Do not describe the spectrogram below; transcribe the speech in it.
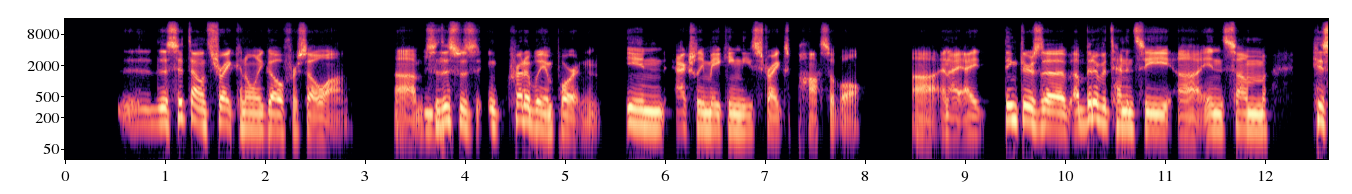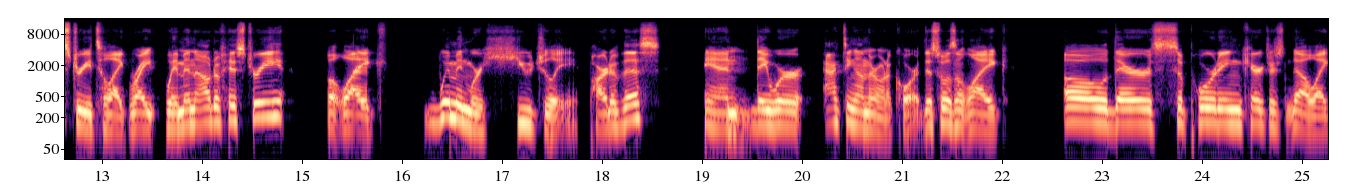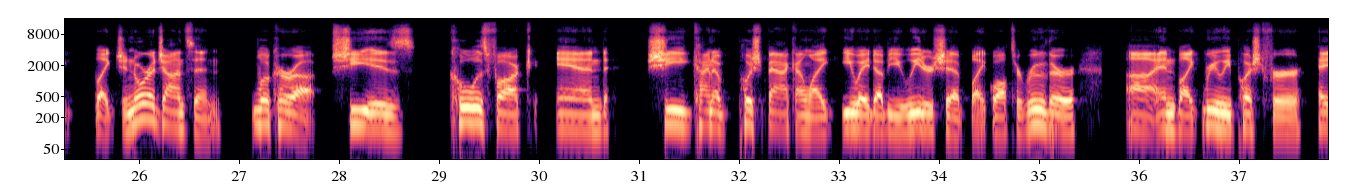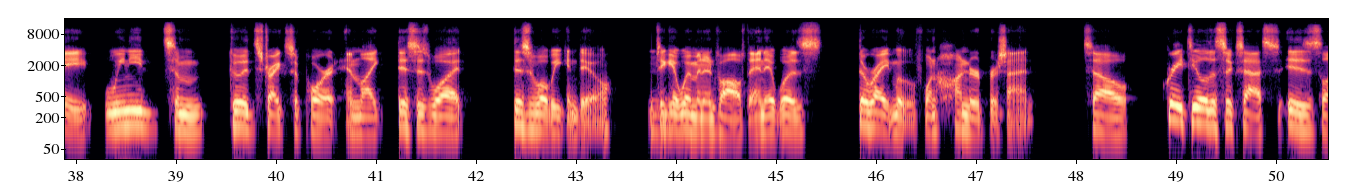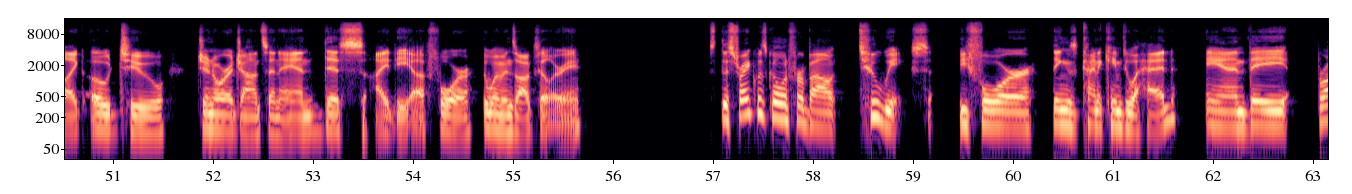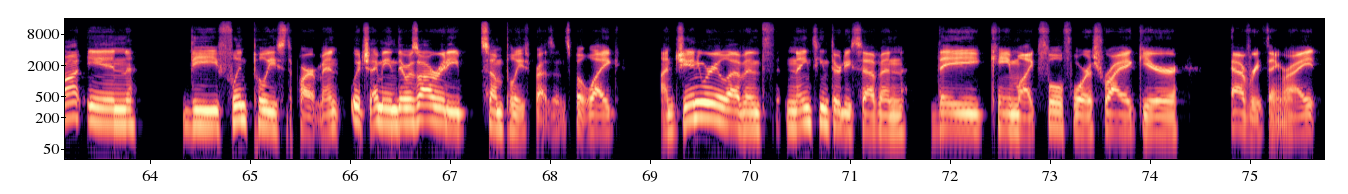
the sit down strike can only go for so long. Um, So Mhm. this was incredibly important in actually making these strikes possible. Uh, and I, I think there's a, a bit of a tendency uh, in some history to like write women out of history, but like women were hugely part of this and Mhm. they were acting on their own accord. This wasn't like, oh, they're supporting characters. No, like like Genora Johnson, look her up. She is cool as fuck and she kind of pushed back on like UAW leadership, like Walter Reuther, uh, and like really pushed for, hey, we need some good strike support, and like this is what this is what we can do to Mhm. get women involved, and it was the right move, one hundred percent. So great deal of the success is like owed to Genora Johnson and this idea for the women's auxiliary. The strike was going for about two weeks before things kind of came to a head, and they brought in the Flint Police Department, which I mean, there was already some police presence, but like on January 11th, 1937, they came like full force, riot gear, everything, right?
